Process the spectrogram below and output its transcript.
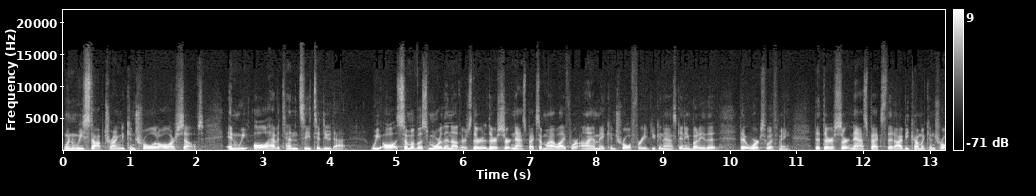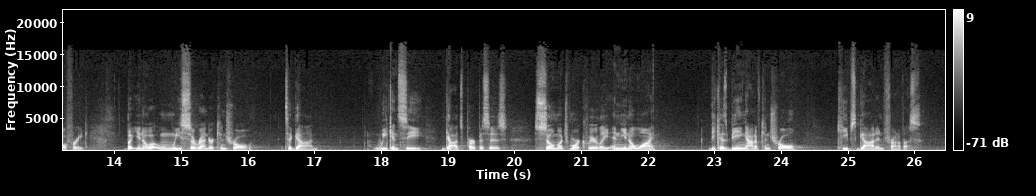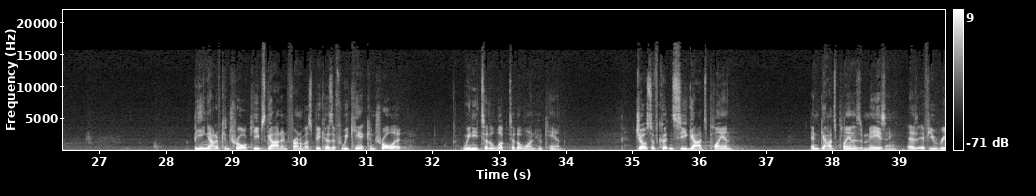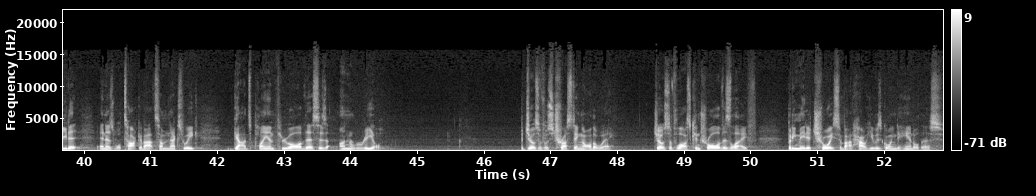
When we stop trying to control it all ourselves, and we all have a tendency to do that. We all, some of us more than others. There, there are certain aspects of my life where I am a control freak. You can ask anybody that, that works with me that there are certain aspects that I become a control freak. But you know what? When we surrender control to God, we can see God's purposes so much more clearly. And you know why? Because being out of control keeps God in front of us. being out of control keeps God in front of us because if we can't control it, we need to look to the one who can. Joseph couldn't see God's plan, and God's plan is amazing. As if you read it, and as we'll talk about some next week, God's plan through all of this is unreal. But Joseph was trusting all the way. Joseph lost control of his life, but he made a choice about how he was going to handle this.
